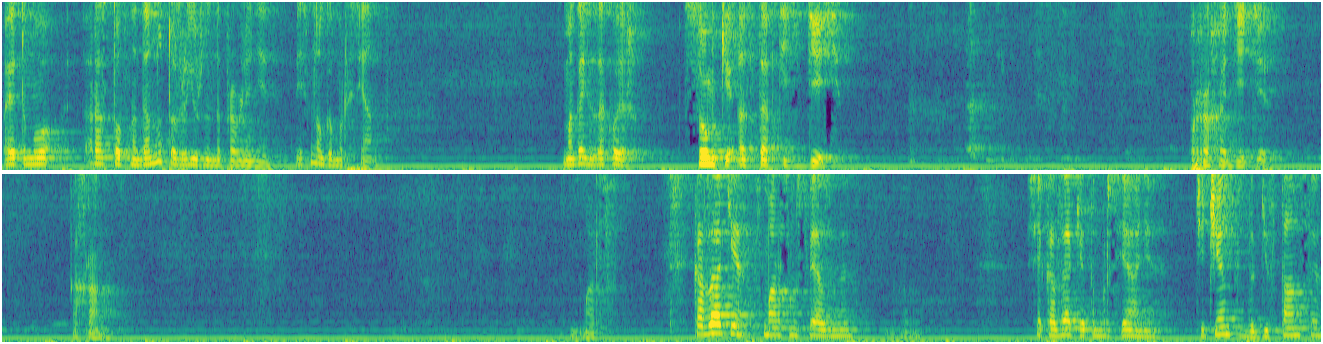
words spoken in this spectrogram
Поэтому Ростов-на-Дону тоже южное направление. Здесь много марсиан. В магазин заходишь, сумки оставьте здесь. Проходите. Охрана. Марс. Казаки с Марсом связаны. Все казаки это марсиане. Чеченцы, дагестанцы,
